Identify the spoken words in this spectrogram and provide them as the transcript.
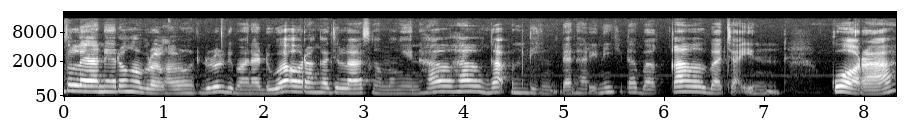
to Leonero ngobrol ngalor dulu di mana dua orang gak jelas ngomongin hal-hal nggak penting dan hari ini kita bakal bacain Quora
